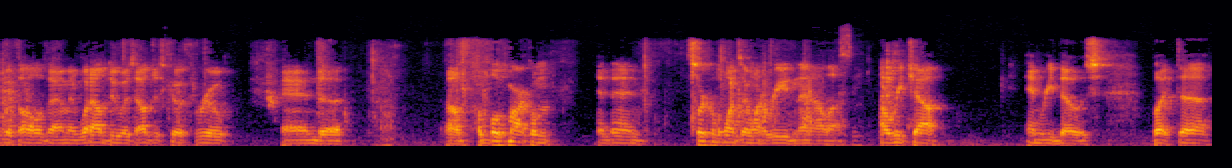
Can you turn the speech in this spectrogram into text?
with all of them, and what I'll do is I'll just go through and uh, I'll, I'll, bookmark them, and then circle the ones I want to read, and then I'll uh, I'll reach out and read those. But uh,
